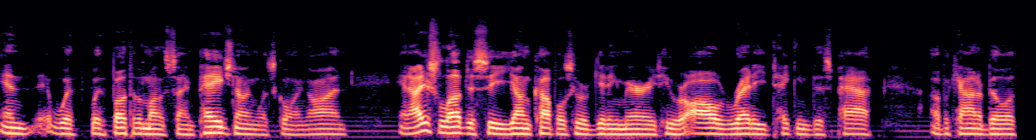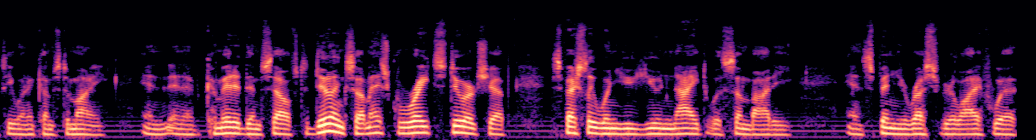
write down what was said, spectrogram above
and with with both of them on the same page, knowing what's going on. And I just love to see young couples who are getting married who are already taking this path of accountability when it comes to money and, and have committed themselves to doing so. I mean, it's great stewardship, especially when you unite with somebody and spend your rest of your life with.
